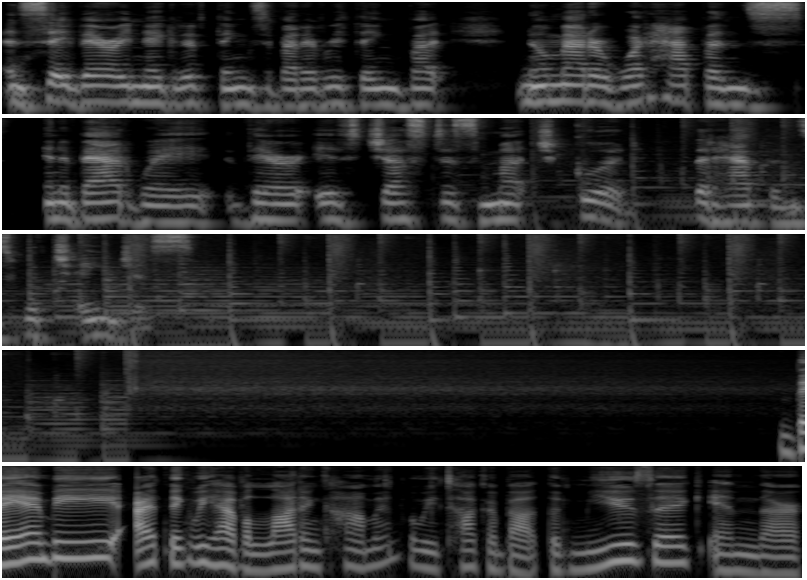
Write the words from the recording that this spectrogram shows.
and say very negative things about everything, but no matter what happens in a bad way, there is just as much good that happens with changes. Bambi, I think we have a lot in common when we talk about the music and our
